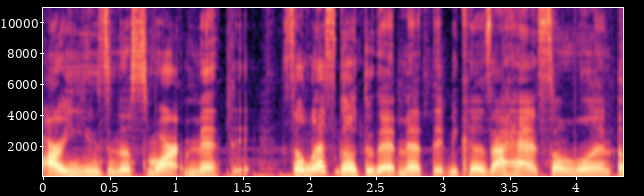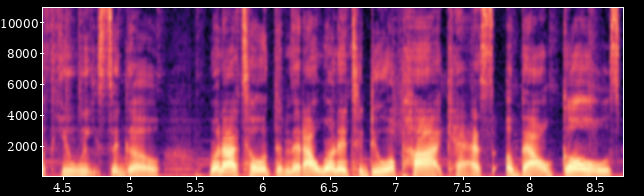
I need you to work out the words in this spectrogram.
Are you using a smart method? So let's go through that method because I had someone a few weeks ago when I told them that I wanted to do a podcast about goals,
